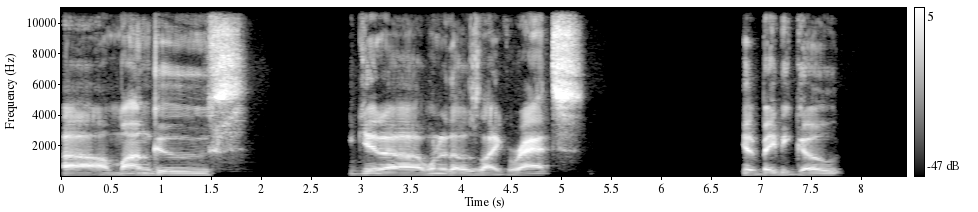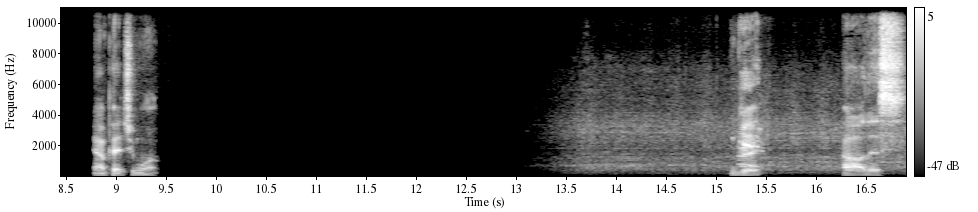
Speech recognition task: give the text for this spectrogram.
Uh, a mongoose? You get uh one of those like rats. Get a baby goat. What kind of pet you want? Get oh this.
